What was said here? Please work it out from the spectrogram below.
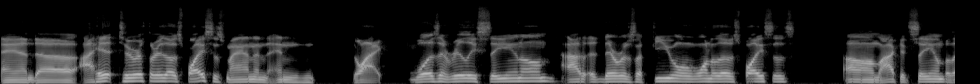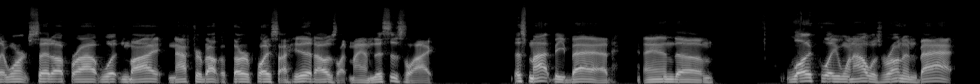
and uh, I hit two or three of those places, man, and and like wasn't really seeing them. I, there was a few on one of those places. Um, I could see them, but they weren't set up right, wouldn't bite. And after about the third place I hit, I was like, man, this is like, this might be bad. And um, luckily, when I was running back,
